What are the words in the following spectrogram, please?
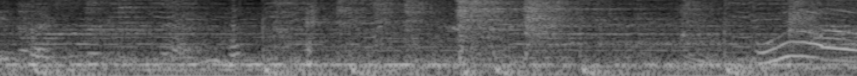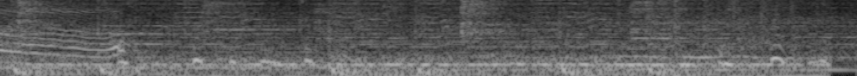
At. Whoa!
